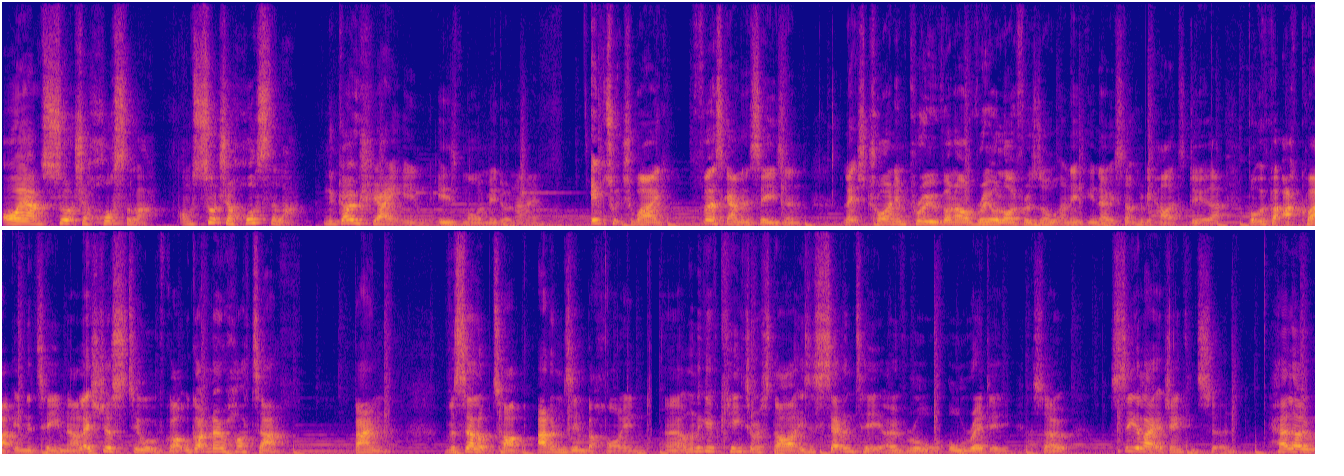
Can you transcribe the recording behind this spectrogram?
I am such a hustler. I'm such a hustler. Negotiating is my middle name. Ipswich away, first game of the season. Let's try and improve on our real life result, and it, you know it's not going to be hard to do that. But we've got Acquah in the team now. Let's just see what we've got. We've got no Jota. Bang. Vassell up top, Adams in behind. Uh, I'm going to give Keita a start. He's a 70 overall already. So, see you later, Jenkinson. Hello,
